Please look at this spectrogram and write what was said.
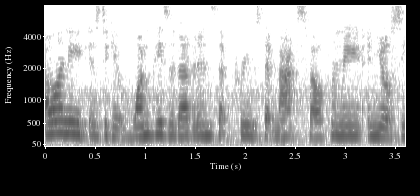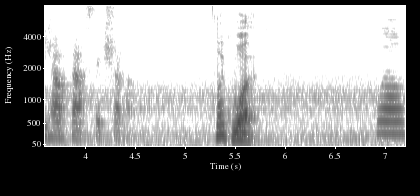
All I need is to get one piece of evidence that proves that Max fell for me, and you'll see how fast they shut up. Like what? Well,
